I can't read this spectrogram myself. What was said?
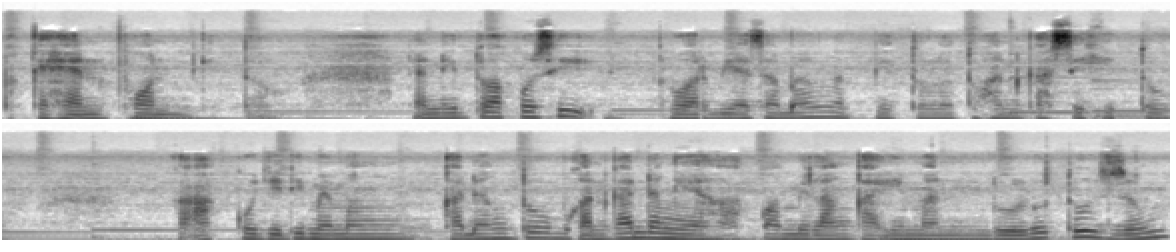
pakai handphone gitu. Dan itu aku sih luar biasa banget gitu loh Tuhan kasih itu ke aku. Jadi memang kadang tuh bukan kadang ya aku ambil langkah iman dulu tuh zoom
